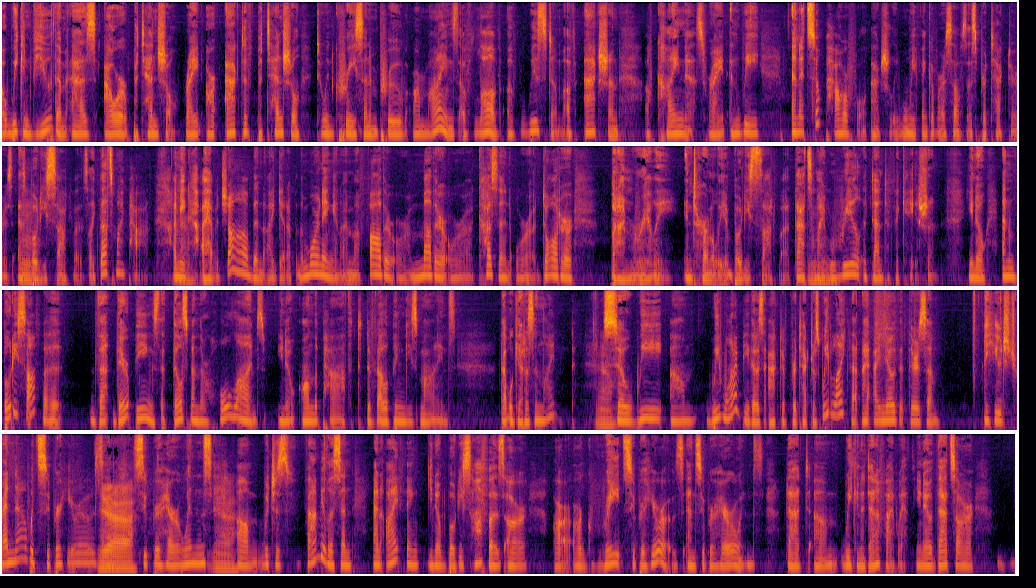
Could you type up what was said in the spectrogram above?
Uh, we can view them as our potential, right? Our active potential to increase and improve our minds of love, of wisdom, of action, of kindness, right? And we, and it's so powerful actually when we think of ourselves as protectors, as mm. bodhisattvas. Like that's my path. I mean, I have a job and I get up in the morning and I'm a father or a mother or a cousin or a daughter, but I'm really internally a bodhisattva. That's my mm. real identification you know and bodhisattva that they're beings that they'll spend their whole lives you know on the path to developing these minds that will get us enlightened. So we um we want to be those active protectors. We like that. I, I know that there's a a huge trend now with superheroes Yeah. and super heroines Yeah. um, which is fabulous. And and i think you know bodhisattvas are are, are great superheroes and superheroines that um, we can identify with you know that's our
